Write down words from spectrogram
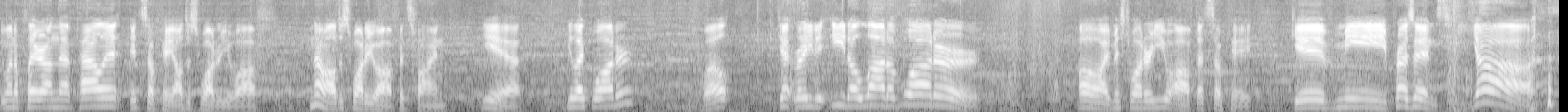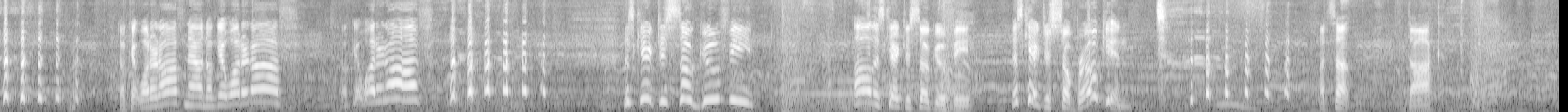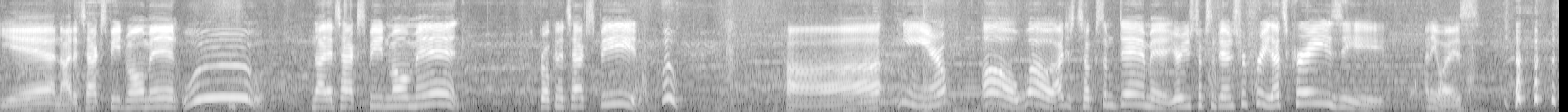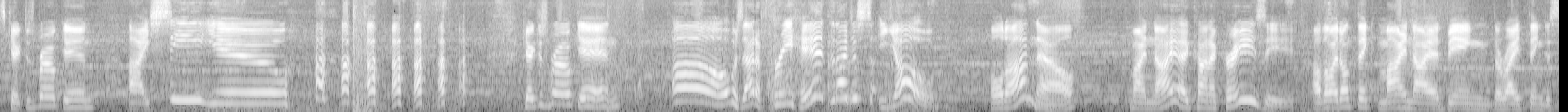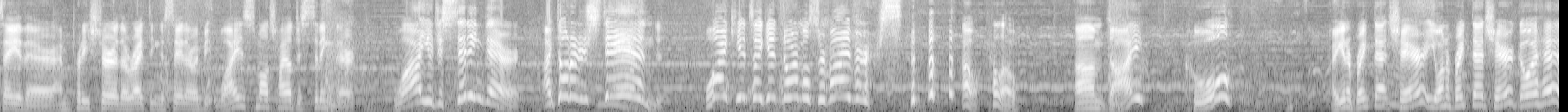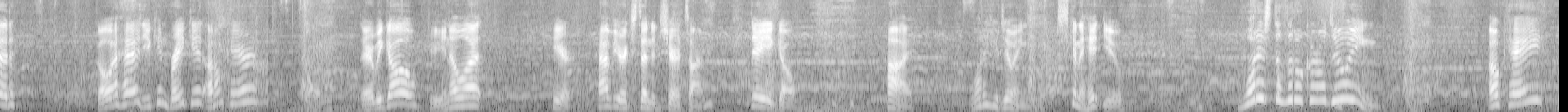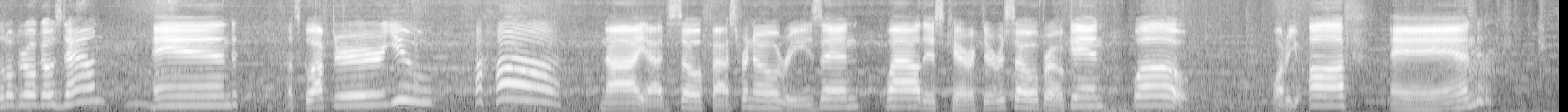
You want to play around that pallet? It's okay, I'll just water you off. No, I'll just water you off, it's fine. Yeah. You like water? Well, get ready to eat a lot of water! Oh, I missed water you off, that's okay. Give me presents! Yeah! don't get watered off now, don't get watered off! Don't get watered off! this character's so goofy! Oh, this character's so goofy. This character's so broken! What's up? Doc. Yeah, night attack speed moment. Woo! Night attack speed moment. Broken attack speed. Woo! Ha! Oh, whoa! I just took some damage. You just took some damage for free. That's crazy. Anyways, this character's broken. I see you. character's broken. Oh, was that? A free hit? Did I just? Yo, hold on now my Naiad kind of crazy. Although I don't think my Naiad being the right thing to say there. I'm pretty sure the right thing to say there would be, why is small child just sitting there? Why are you just sitting there? I don't understand. Why can't I get normal survivors? oh, hello. Um, die? Cool. Are you gonna break that chair? You wanna break that chair? Go ahead. Go ahead, you can break it, I don't care. There we go. You know what? Here, have your extended chair time. There you go. Hi. What are you doing? just gonna hit you. What is the little girl doing? Okay, little girl goes down. And let's go after you. Haha. -ha. Naiad so fast for no reason. Wow, this character is so broken. Whoa. Water you off. And...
